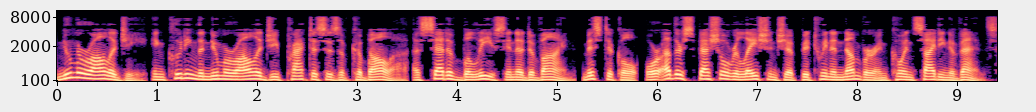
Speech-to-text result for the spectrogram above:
Numerology including the numerology practices of Kabbalah a set of beliefs in a divine, mystical, or other special relationship between a number and coinciding events.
